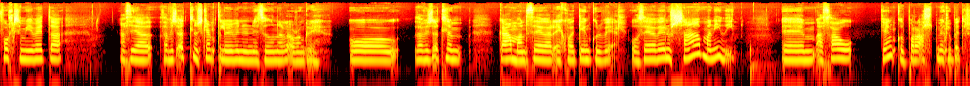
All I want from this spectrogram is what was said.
fólk sem ég veit að af því að það finnst öllum skemmtilegur vinnunni þegar hún er árangri. Og það finnst öllum gaman þegar eitthvað gengur vel. Og þegar við erum saman í því um, að þá gengur bara allt miklu betur.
